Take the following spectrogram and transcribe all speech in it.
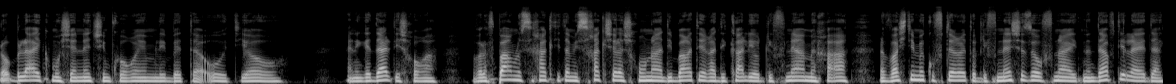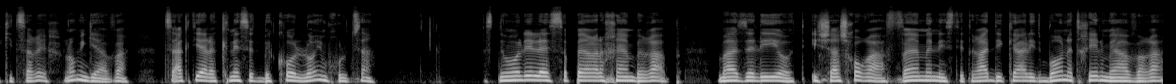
לא בלאי כמו שנצ'ים קוראים לי בטעות, יואו. אני גדלתי שחורה, אבל אף פעם לא שיחקתי את המשחק של השכונה, דיברתי רדיקלי עוד לפני המחאה, לבשתי מכופתרת עוד לפני שזה אופנה, התנדבתי לעדה כי צריך, לא מגאווה. צעקתי על הכנסת בקול, לא עם חולצה. אז תנו לי לספר לכם בראפ, מה זה להיות אישה שחורה, פמיניסטית, רדיקלית, בואו נתחיל מהעברה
